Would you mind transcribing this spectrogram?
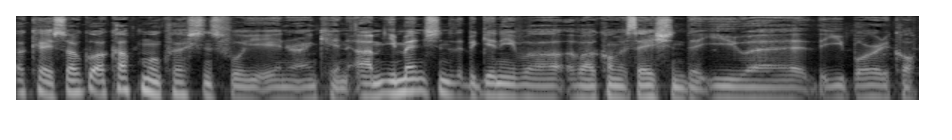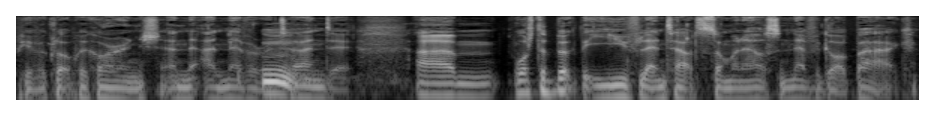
Okay, so I've got a couple more questions for you, Ian Rankin. Um, you mentioned at the beginning of our of our conversation that you uh, that you borrowed a copy of A Clockwork Orange and and never mm. returned it. Um, what's the book that you've lent out to someone else and never got back?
